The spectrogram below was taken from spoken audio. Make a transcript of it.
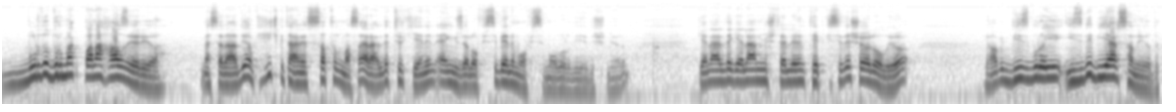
burada durmak bana haz veriyor. Mesela diyorum ki hiçbir tanesi satılmasa herhalde Türkiye'nin en güzel ofisi benim ofisim olur diye düşünüyorum. Genelde gelen müşterilerin tepkisi de şöyle oluyor. Ya abi biz burayı izbe bir yer sanıyorduk.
